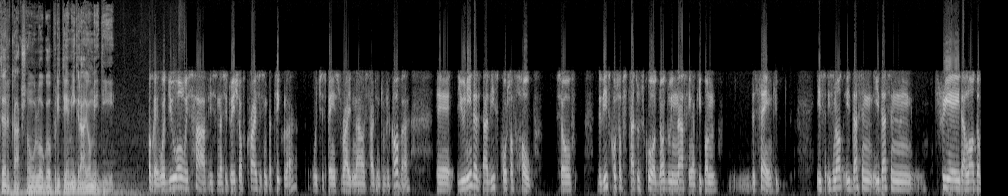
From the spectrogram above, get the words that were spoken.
ter kakšno vlogo pri tem igrajo mediji. Okay, what you always have is in a situation of crisis in particular, which Spain is right now starting to recover, uh, you need a, a, discourse of hope. So the discourse of status quo, not doing nothing, and keep on the same, keep, is, is not. It doesn't. It doesn't create a lot of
